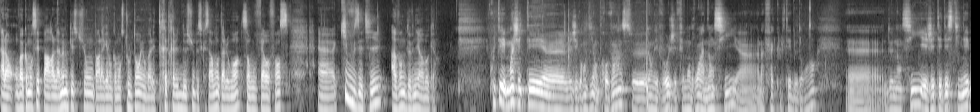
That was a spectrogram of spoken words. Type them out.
Alors on va commencer par la même question par laquelle on commence tout le temps et on va aller très très vite dessus parce que ça remonte à loin sans vous faire offense. Euh, qui vous étiez avant de devenir avocat? Écoutez, moi j'étais, euh, j'ai grandi en province, euh, dans les Vosges. J'ai fait mon droit à Nancy, à la faculté de droit de Nancy, et j'étais destiné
